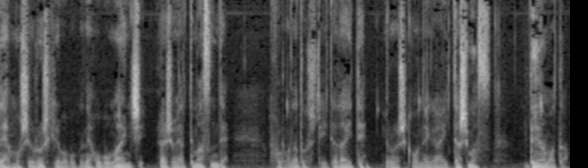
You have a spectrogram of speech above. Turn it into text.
ね、もしよろしければ僕ね、ほぼ毎日ラジオやってますんで、フォローなどしていただいてよろしくお願いいたします。ではまた。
